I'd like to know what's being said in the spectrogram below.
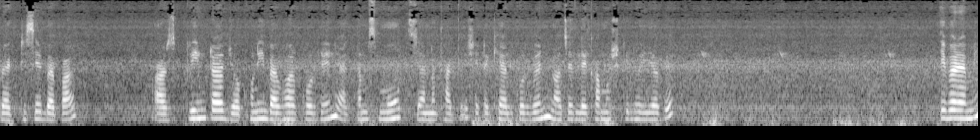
প্র্যাকটিসের ব্যাপার। আর ক্রিমটা যখনই ব্যবহার করবেন, একদম স্মুথ যেন থাকে, সেটা খেয়াল করবেন, নচেত লেখা মুশকিল হয়ে যাবে। এবার আমি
